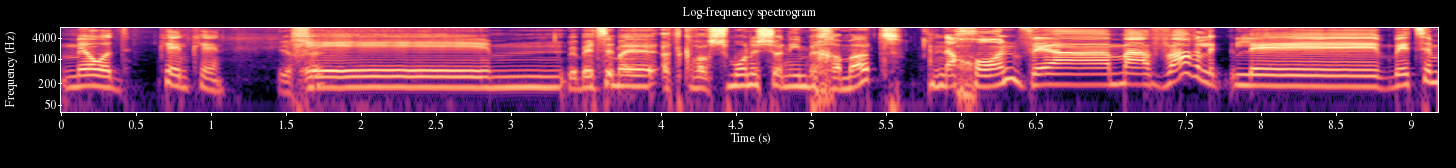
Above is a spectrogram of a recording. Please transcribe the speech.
מאוד, כן, כן. יפה. אה, ובעצם אה, את כבר שמונה שנים בחמת. נכון, והמעבר בעצם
